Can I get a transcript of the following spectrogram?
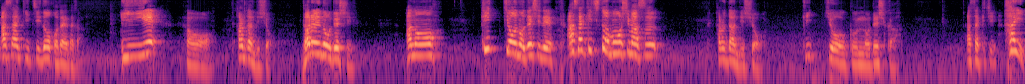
朝吉どう答えたか？いいえ。お春ダンディ師匠。誰の弟子？あの、吉兆の弟子で、朝吉と申します。春ダンディ師匠。吉兆君の弟子か。朝吉。はい。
